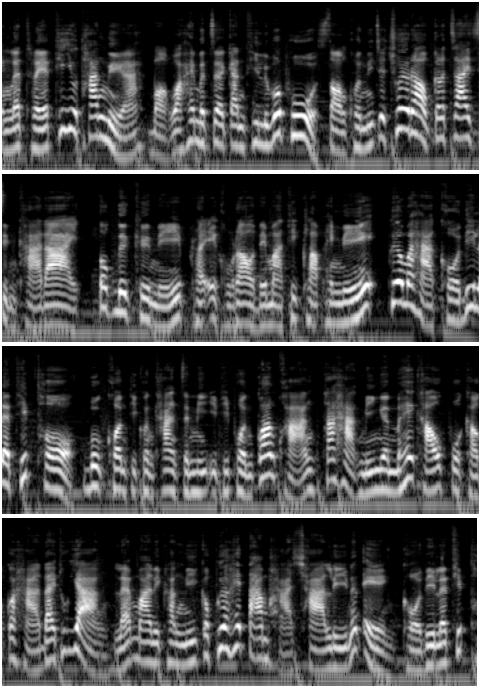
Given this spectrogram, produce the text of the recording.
งและเทรดที่อยู่ทางเหนือ บอกว่าให้มาเจอกันที่ลิเวอร์พูลสองคนนี้จะช่วยเรากระจายสินค้าได้ ตกดึกคืนนี้ พระเอกของเราได้มาที่คลับแห่งนี้ เพื่อมาหาโคดี้และทิปโท บุคคลที่ค่อนข้างจะมีอิทธิพลกว้างขวาง ถ้าหากมีเงินมาให้เขา พวกเขาก็หาได้ทุกอย่าง และมาในครั้งนี้ก็เพื่อให้ตามหาชาลีนั่นเอง โคดี้และทิปโท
